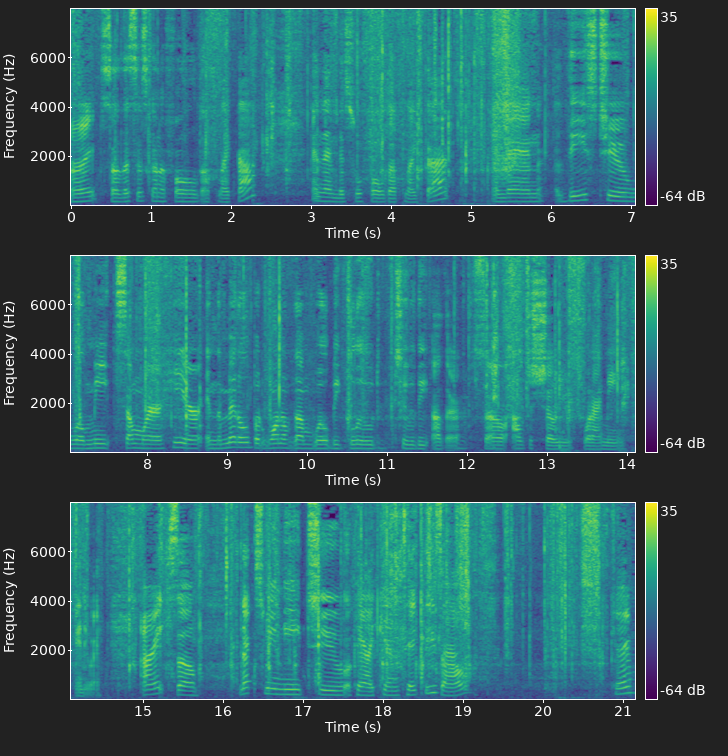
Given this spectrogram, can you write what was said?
Alright, so this is going to fold up like that. And then this will fold up like that and then these two will meet somewhere here in the middle but one of them will be glued to the other. So I'll just show you what I mean. Anyway. Alright so next we need to okay I can take these out. Okay.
